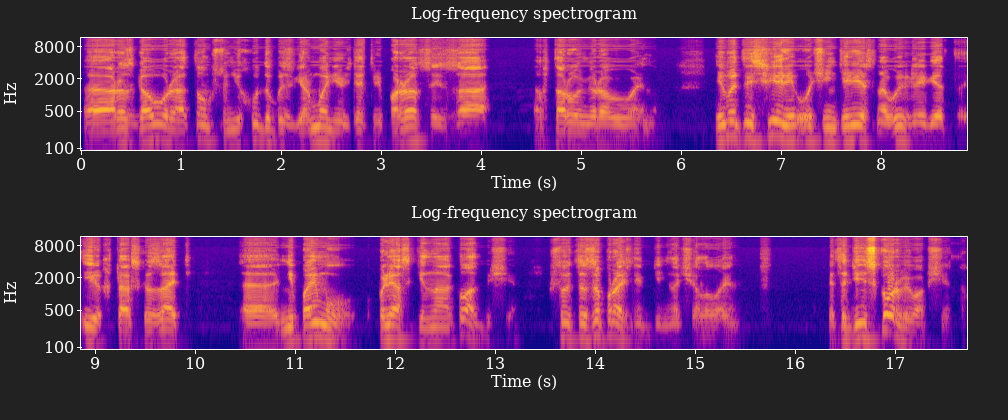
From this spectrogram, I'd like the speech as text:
Э, разговоры о том, что не худо бы с Германией взять репарации за Вторую мировую войну. И в этой сфере очень интересно выглядят их, так сказать, э, не пойму, пляски на кладбище. Что это за праздник день начала войны? Это день скорби вообще-то.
